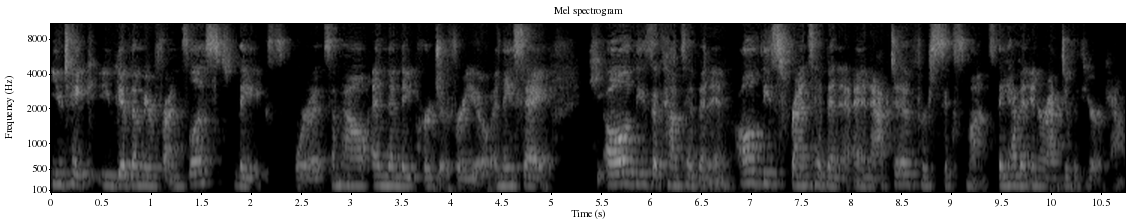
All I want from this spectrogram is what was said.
you take you give them your friends list, they export it somehow, and then they purge it for you, and they say all of these accounts have been in, all of these friends have been inactive for six months. They haven't interacted with your account.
